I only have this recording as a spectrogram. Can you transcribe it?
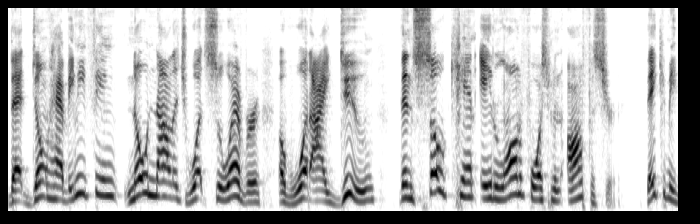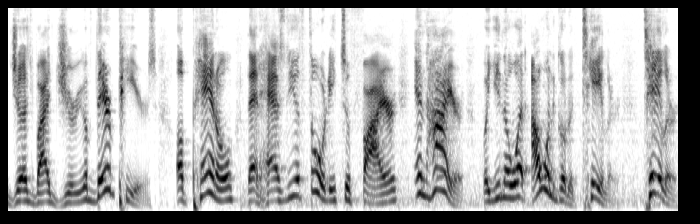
that don't have anything, no knowledge whatsoever of what I do, then so can a law enforcement officer. They can be judged by a jury of their peers, a panel that has the authority to fire and hire. But you know what? I want to go to Taylor. Taylor,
